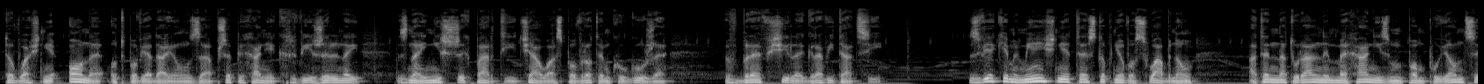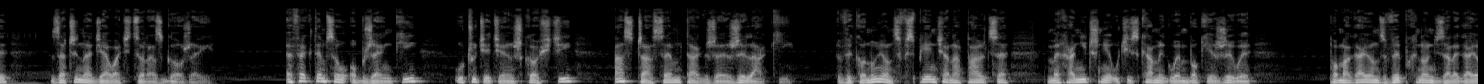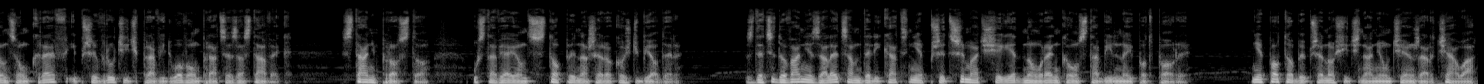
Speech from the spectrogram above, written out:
To właśnie one odpowiadają za przepychanie krwi żylnej z najniższych partii ciała z powrotem ku górze, wbrew sile grawitacji. Z wiekiem mięśnie te stopniowo słabną, a ten naturalny mechanizm pompujący zaczyna działać coraz gorzej. Efektem są obrzęki, uczucie ciężkości, a z czasem także żylaki. Wykonując wspięcia na palce, mechanicznie uciskamy głębokie żyły, pomagając wypchnąć zalegającą krew i przywrócić prawidłową pracę zastawek. Stań prosto, ustawiając stopy na szerokość bioder. Zdecydowanie zalecam delikatnie przytrzymać się jedną ręką stabilnej podpory. Nie po to, by przenosić na nią ciężar ciała,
